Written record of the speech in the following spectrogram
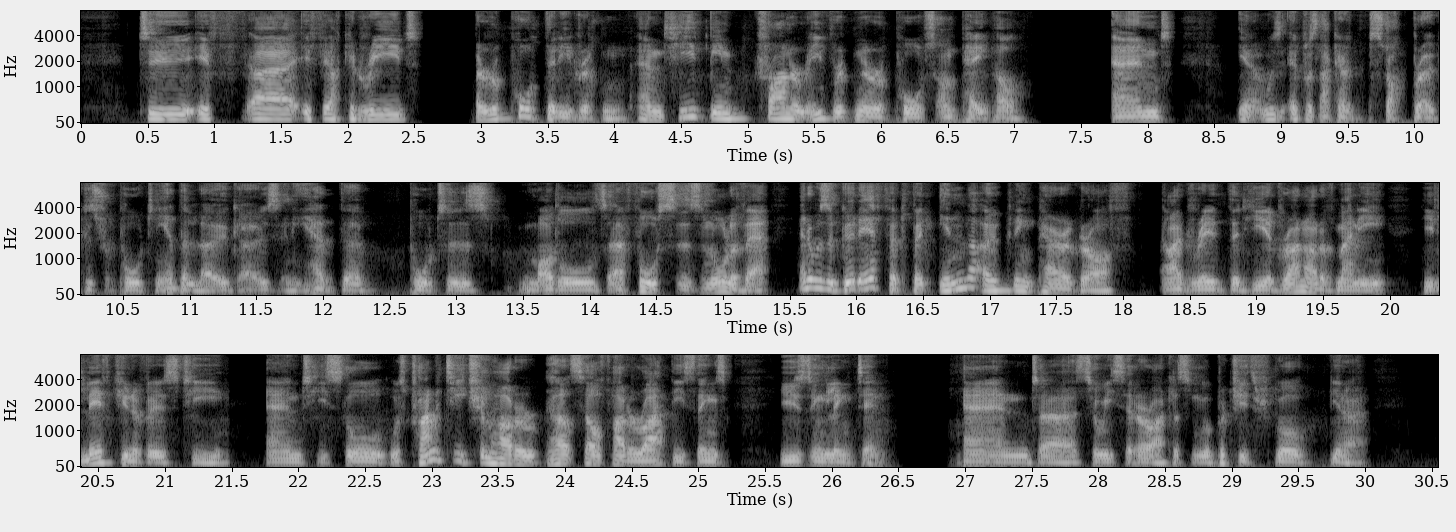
to if uh, if I could read a report that he'd written, and he'd been trying to he'd written a report on PayPal, and you know it was it was like a stockbroker's report. And he had the logos and he had the porters models, uh, forces, and all of that, and it was a good effort. But in the opening paragraph, I'd read that he had run out of money, he left university, and he still was trying to teach him how to himself how to write these things using LinkedIn. And uh, so he said, "All right, listen, we'll put you through. We'll, you know,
